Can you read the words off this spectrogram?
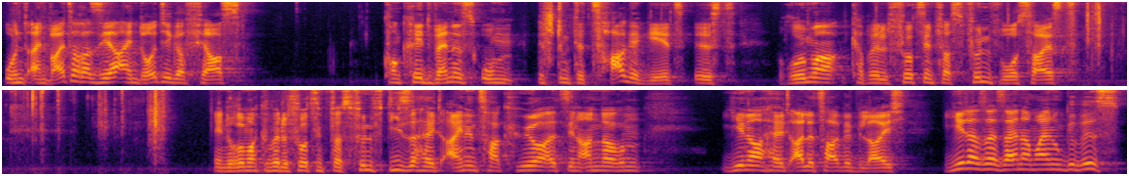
Und ein weiterer sehr eindeutiger Vers, konkret wenn es um bestimmte Tage geht, ist Römer Kapitel 14, Vers 5, wo es heißt, in Römer Kapitel 14, Vers 5, dieser hält einen Tag höher als den anderen, jener hält alle Tage gleich, jeder sei seiner Meinung gewiss.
